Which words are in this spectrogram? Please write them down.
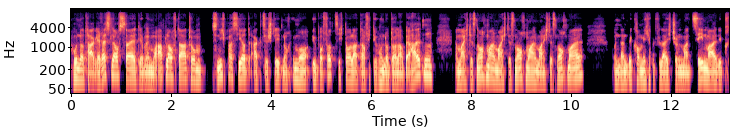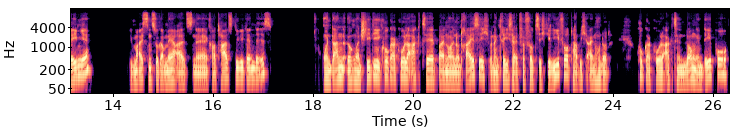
100 Tage Restlaufzeit, die haben immer Ablaufdatum, ist nicht passiert, Aktie steht noch immer über 40 Dollar, darf ich die 100 Dollar behalten, dann mache ich das nochmal, mache ich das nochmal, mache ich das nochmal und dann bekomme ich halt vielleicht schon mal zehnmal die Prämie, die meistens sogar mehr als eine Quartalsdividende ist. Und dann irgendwann steht die Coca-Cola-Aktie bei 39 und dann kriege ich sie halt für 40 geliefert, habe ich 100 Coca-Cola-Aktien long im Depot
